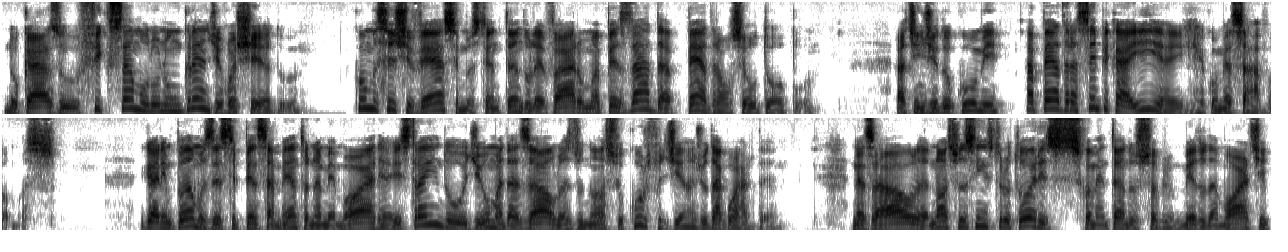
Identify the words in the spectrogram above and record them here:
No caso, fixamo-lo num grande rochedo, como se estivéssemos tentando levar uma pesada pedra ao seu topo. Atingido o cume, a pedra sempre caía e recomeçávamos. Garimpamos esse pensamento na memória, extraindo-o de uma das aulas do nosso curso de anjo da guarda. Nessa aula, nossos instrutores, comentando sobre o medo da morte,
